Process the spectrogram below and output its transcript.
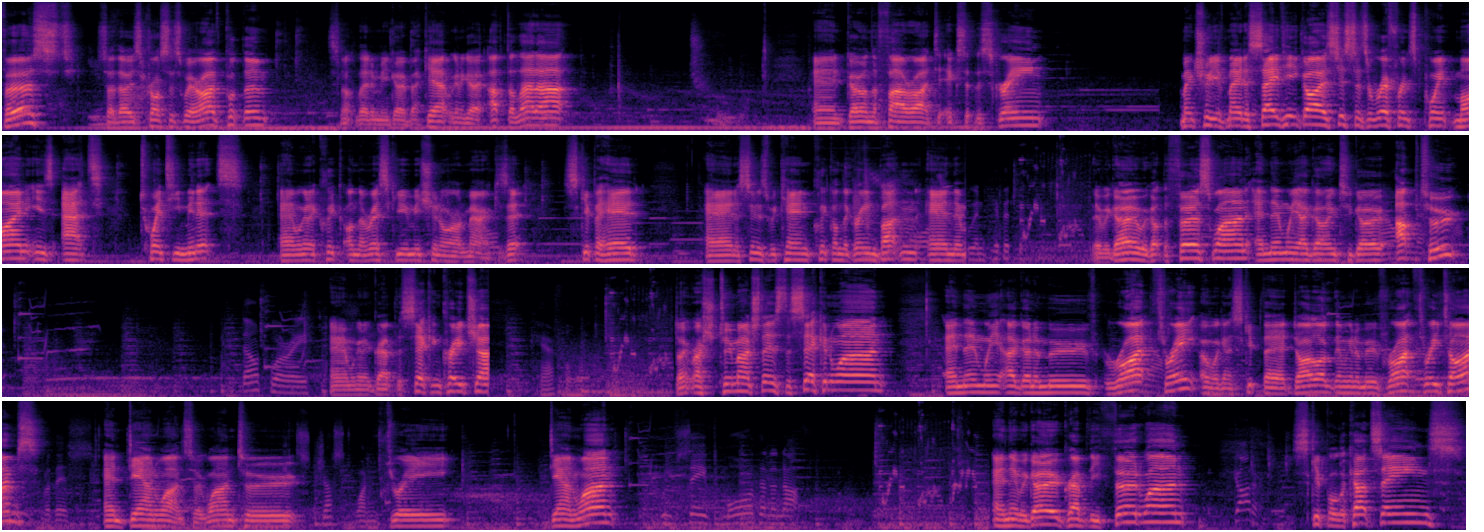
first. So those crosses where I've put them. It's not letting me go back out. We're going to go up the ladder. And go on the far right to exit the screen. Make sure you've made a save here, guys. Just as a reference point, mine is at 20 minutes. And we're going to click on the rescue mission or on Marek, is it? Skip ahead. And as soon as we can, click on the green button. And then... There we go. We got the first one. And then we are going to go up to... Don't worry. And we're going to grab the second creature. Careful. Don't rush too much. There's the second one. And then we are going to move right three. Oh, we're going to skip the dialogue. Then we're going to move right three times. And down one. So one, two, three. Down one. We've saved more than enough. And there we go. Grab the third one. Skip all the cutscenes.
